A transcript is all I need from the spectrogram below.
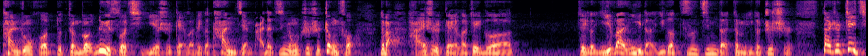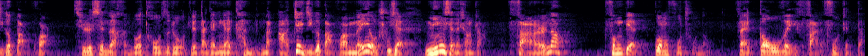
碳中和、对整个绿色企业是给了这个碳减排的金融支持政策，对吧？还是给了这个这个一万亿的一个资金的这么一个支持。但是这几个板块。其实现在很多投资者，我觉得大家应该看明白啊，这几个板块没有出现明显的上涨，反而呢，风电、光伏、储能在高位反复震荡。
